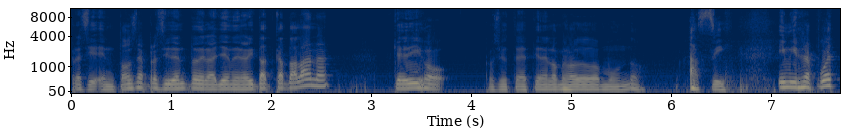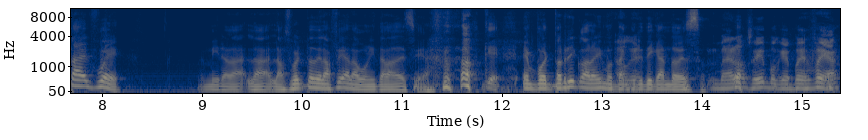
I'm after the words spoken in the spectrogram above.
presi- entonces presidente de la Generalitat Catalana, que dijo, pues si ustedes tienen lo mejor de dos mundos, así. Y mi respuesta a él fue, mira, la, la- la suerte de la fea, la bonita la desea. que en Puerto Rico ahora mismo están criticando eso. Bueno, sí, porque pues es fea.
